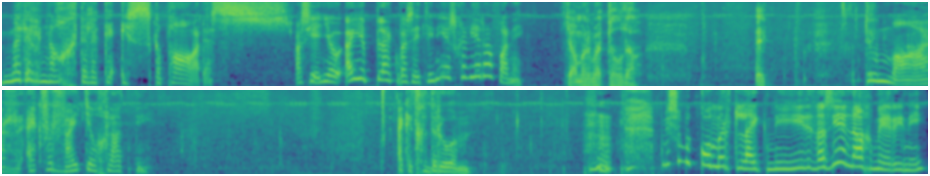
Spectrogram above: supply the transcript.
Middernagtelike eskapades. As jy in jou eie plek was, het jy nie eens geweet daarvan nie. Jammer Matilda. Ek Toe maar, ek verwyd jou glad nie. Ek het gedroom. Hm, Moenie so bekommerd lyk nie. Dit was nie 'n nagmerrie nie.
